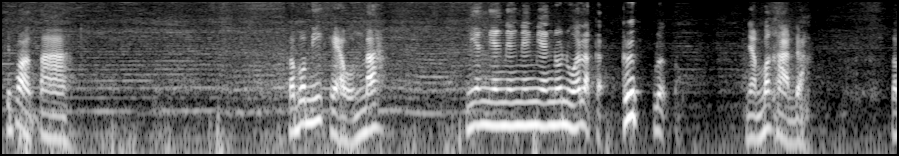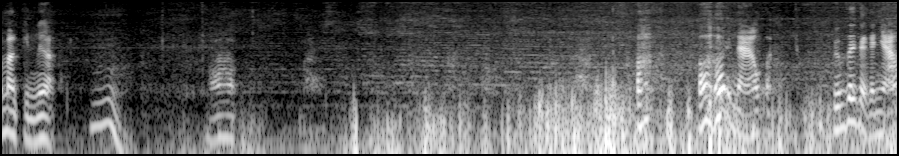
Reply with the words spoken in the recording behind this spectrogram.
ที่พ่อตา ก็บ่มีแขวเห็นปะเนียงเนียงเนียงเนียงเนียงนัวๆแล้วก็กรึบเลยยำบะขาดอะแล้วมากินเนื้ออืมครับเฮ้ยหนาวลืมใส่ใจกันหนาว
